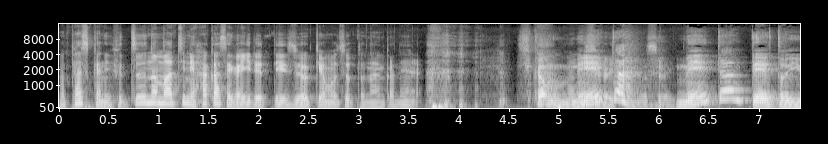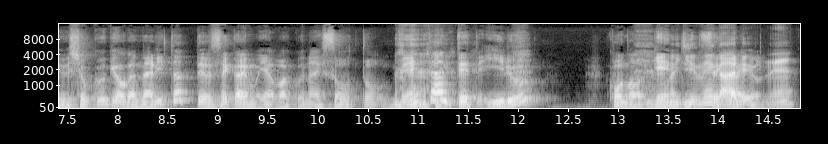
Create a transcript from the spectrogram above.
まあ、確かに普通の街に博士がいるっていう状況もちょっとなんかね。しかも面名探名探偵という職業が成り立ってる世界もやばくない？相当。名探偵っている？この現実世界。夢があるよね。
